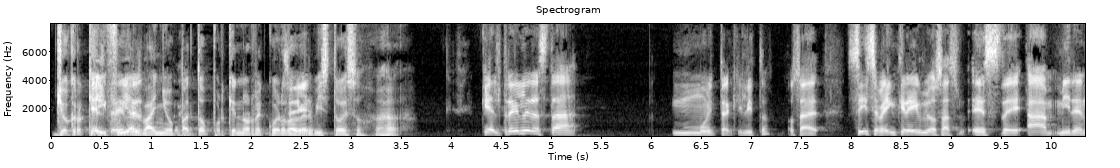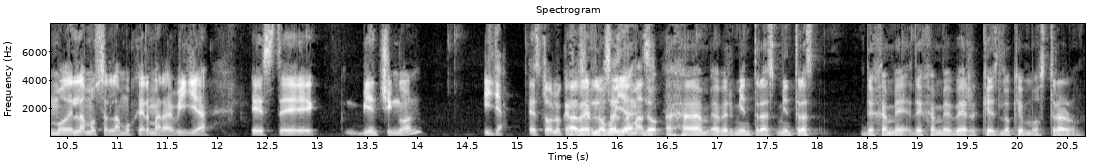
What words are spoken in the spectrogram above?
Yo creo que ahí fui al baño, Pato, porque no recuerdo haber visto eso. Que el trailer está muy tranquilito. O sea, sí se ve increíble. O sea, es de, ah, miren, modelamos a la Mujer Maravilla, este, bien chingón, y ya. Es todo lo que A ver, lo voy a, ajá, a ver, mientras, mientras, déjame, déjame ver qué es lo que mostraron.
